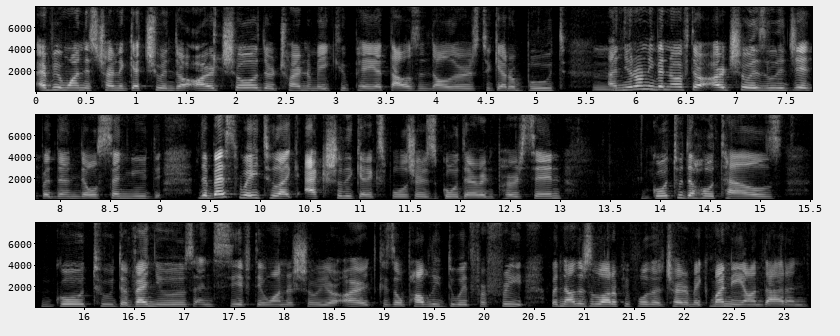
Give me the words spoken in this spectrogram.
everyone is trying to get you in the art show. They're trying to make you pay a thousand dollars to get a boot, mm. and you don't even know if their art show is legit. But then they'll send you. The, the best way to like actually get exposure is go there in person go to the hotels, go to the venues and see if they want to show your art because they'll probably do it for free. But now there's a lot of people that try to make money on that and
